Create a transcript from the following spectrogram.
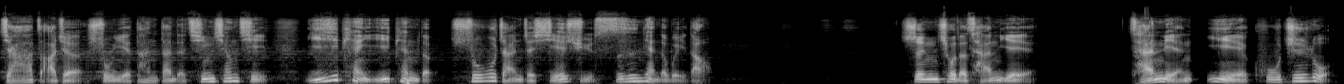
夹杂着树叶淡淡的清香气，一片一片的舒展着些许思念的味道。深秋的残叶，残莲叶枯枝落，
